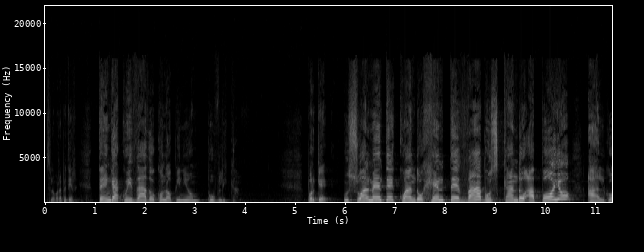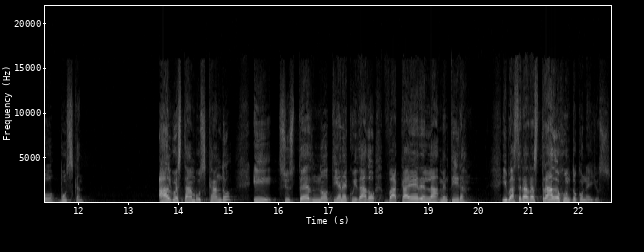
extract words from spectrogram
Se lo voy a repetir. Tenga cuidado con la opinión pública. Porque usualmente cuando gente va buscando apoyo, algo buscan. Algo están buscando y si usted no tiene cuidado, va a caer en la mentira y va a ser arrastrado junto con ellos.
